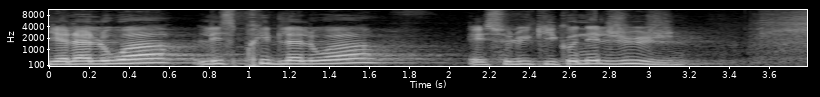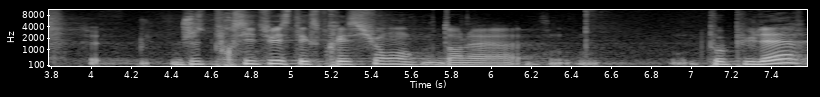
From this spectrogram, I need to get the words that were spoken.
il y a la loi, l'esprit de la loi et celui qui connaît le juge. Juste pour situer cette expression dans la populaire,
